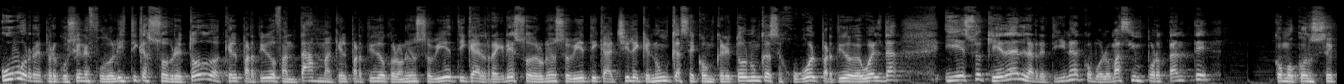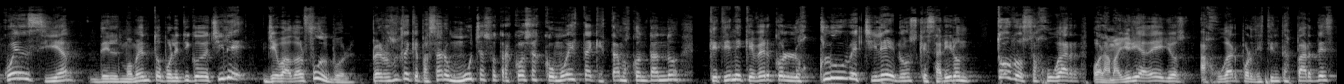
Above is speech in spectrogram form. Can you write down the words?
hubo repercusiones futbolísticas, sobre todo aquel partido fantasma, aquel partido con la Unión Soviética, el regreso de la Unión Soviética a Chile que nunca se concretó, nunca se jugó el partido de vuelta, y eso queda en la retina como lo más importante como consecuencia del momento político de Chile llevado al fútbol. Pero resulta que pasaron muchas otras cosas como esta que estamos contando, que tiene que ver con los clubes chilenos que salieron todos a jugar, o la mayoría de ellos, a jugar por distintas partes,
